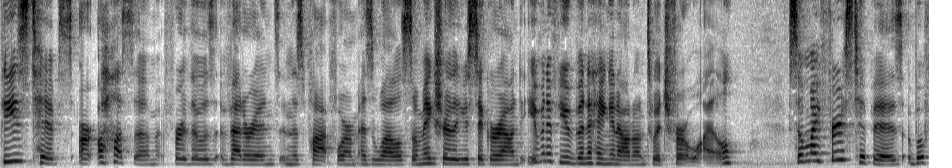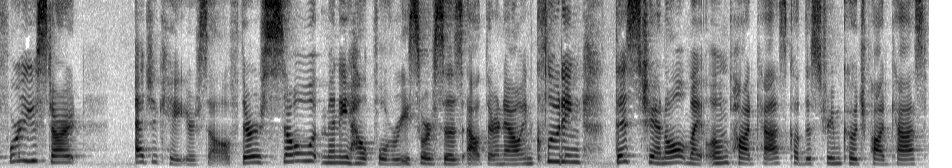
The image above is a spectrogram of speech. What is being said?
these tips are awesome for those veterans in this platform as well, so make sure that you stick around even if you've been hanging out on Twitch for a while. So my first tip is, before you start educate yourself. There are so many helpful resources out there now, including this channel, my own podcast called the Stream Coach Podcast.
